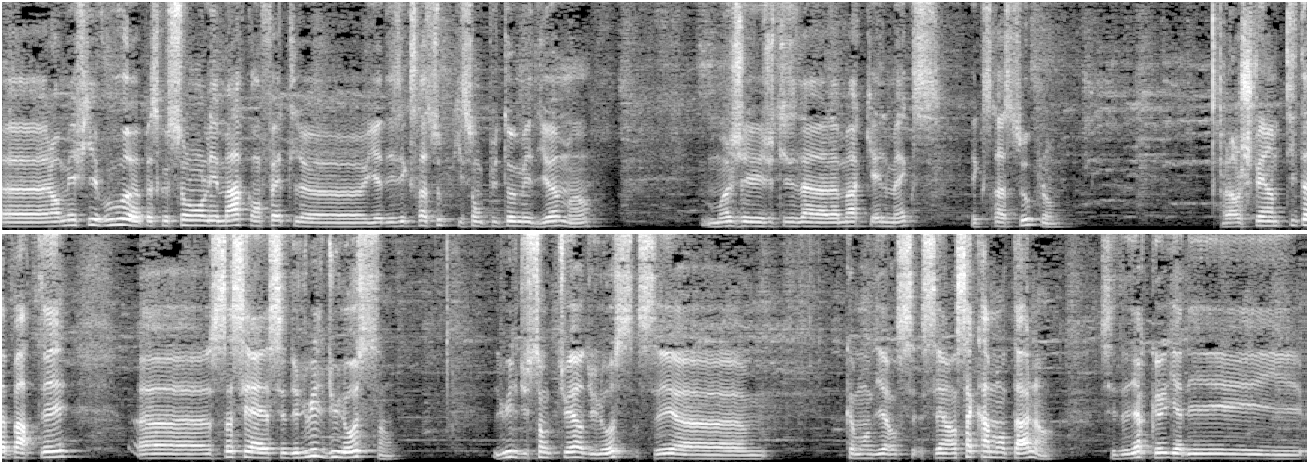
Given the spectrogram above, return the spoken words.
Euh, alors méfiez-vous, euh, parce que selon les marques, en fait, il y a des extra souples qui sont plutôt médium. Hein. Moi, j'utilise la, la, marque Elmex, extra souple. Alors, je fais un petit aparté. Euh, ça, c'est de l'huile du los. L'huile du sanctuaire du los, c'est euh, comment dire, c'est un sacramental. C'est-à-dire qu'il y a des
